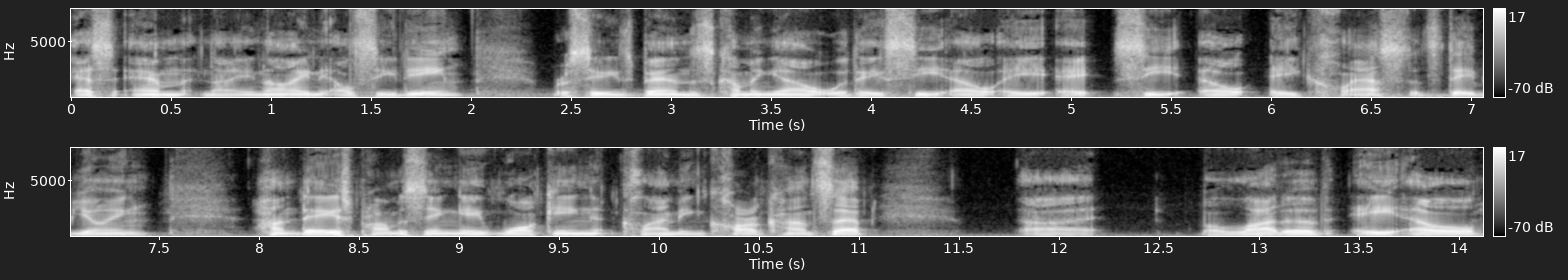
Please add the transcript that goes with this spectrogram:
SM99 LCD. Mercedes Benz coming out with a CLA, CLA class that's debuting. Hyundai is promising a walking climbing car concept. Uh, a lot of AL,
